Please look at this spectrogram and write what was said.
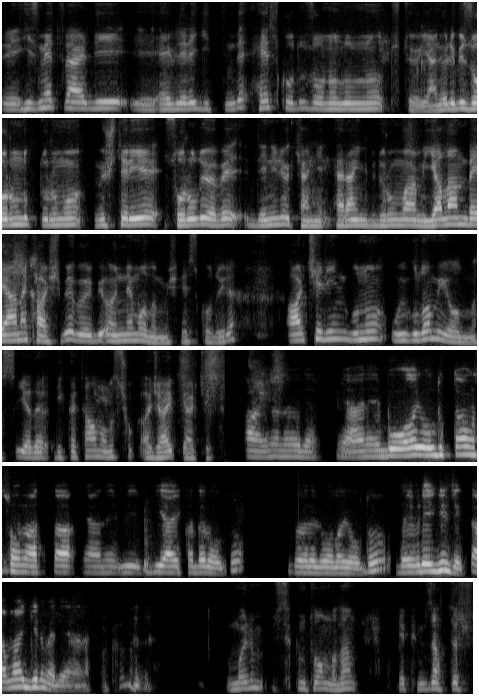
e, hizmet verdiği e, evlere gittiğinde HES kodu zorunluluğunu tutuyor. Yani öyle bir zorunluluk durumu müşteriye soruluyor ve deniliyor ki hani herhangi bir durum var mı? Yalan beyana karşı bile böyle bir önlem alınmış HES koduyla. Arçelik'in bunu uygulamıyor olması ya da dikkate almaması çok acayip gerçekten. Aynen öyle. Yani bu olay olduktan sonra hatta yani bir, bir ay kadar oldu. Böyle bir olay oldu. Devreye girecekti ama girmedi yani. Bakalım. Umarım sıkıntı olmadan hepimiz atlatır,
